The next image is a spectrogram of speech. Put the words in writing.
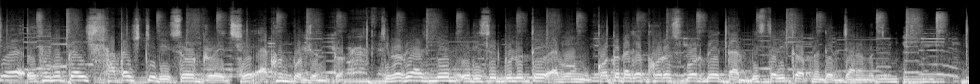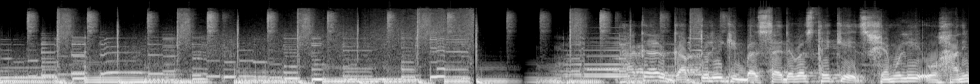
যে এখানে প্রায় সাতাইশটি রিসোর্ট রয়েছে এখন পর্যন্ত কীভাবে আসবেন এই রিসোর্টগুলোতে এবং কত টাকা খরচ পড়বে তার বিস্তারিত আপনাদের জানানো। ঢাকার গাবতলী কিংবা সাইদাবাদ থেকে শ্যামলী ও হানি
